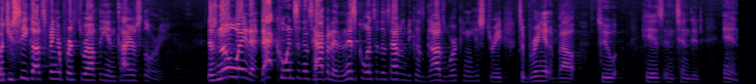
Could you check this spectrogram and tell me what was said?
but you see God's fingerprints throughout the entire story. There's no way that that coincidence happened and this coincidence happens because God's working history to bring it about to his intended end.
